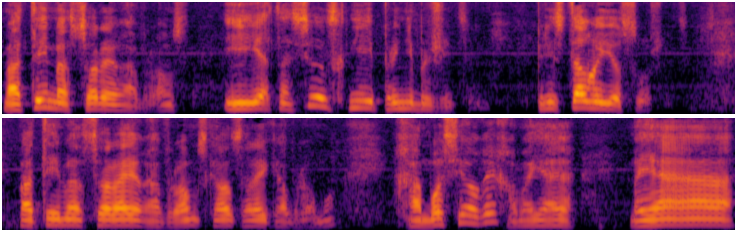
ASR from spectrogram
Матыма Сора Авромс и относилась к ней пренебрежительно. Перестала ее слушать. Матыма Сора Авром сказал Сарай к Аврому, Хамос и Ореха, моя, моя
